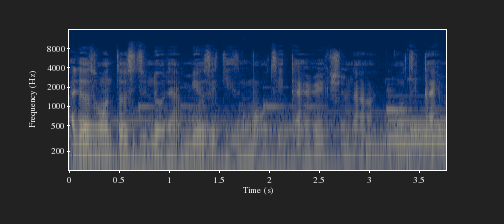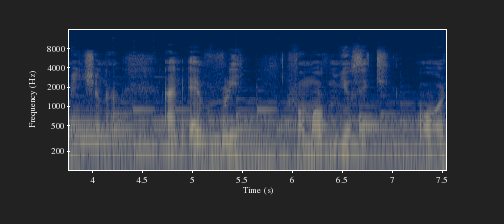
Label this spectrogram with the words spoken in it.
I just want us to know that music is multi-directional, multi-dimensional, and every form of music or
